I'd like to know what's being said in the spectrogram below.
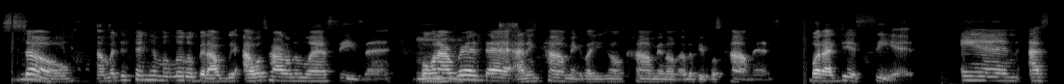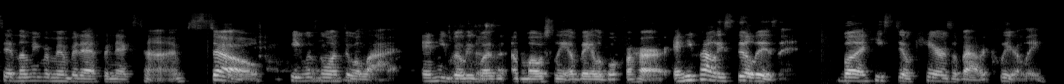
So mm. I'm gonna defend him a little bit. I, I was hard on him last season, but mm. when I mm. read that, I didn't comment because I usually don't comment on other people's comments, but I did see it. And I said, let me remember that for next time. So he was going through a lot and he really okay. wasn't emotionally available for her. And he probably still isn't but he still cares about her clearly.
